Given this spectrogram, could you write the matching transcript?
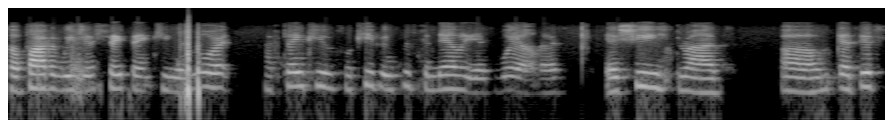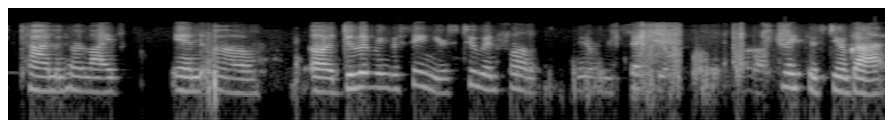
So Father, we just say thank you. And Lord, I thank you for keeping Sister Nellie as well as as she drives um, at this time in her life in uh, uh, delivering the seniors to and from their respective uh, places, dear God.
